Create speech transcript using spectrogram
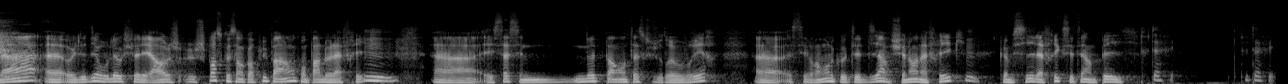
Là, euh, au lieu de dire où là où je suis allé. Alors, je, pense que c'est encore plus parlant qu'on parle de l'Afrique. Mm. et ça, c'est une autre parenthèse que je voudrais ouvrir. c'est vraiment le côté de dire, je suis allé en Afrique, mm. comme si l'Afrique c'était un pays. Tout à fait. Tout à fait.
